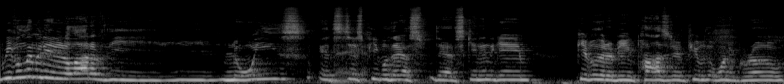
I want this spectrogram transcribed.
we've eliminated a lot of the noise. It's just people that have, that have skin in the game, people that are being positive, people that want to grow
